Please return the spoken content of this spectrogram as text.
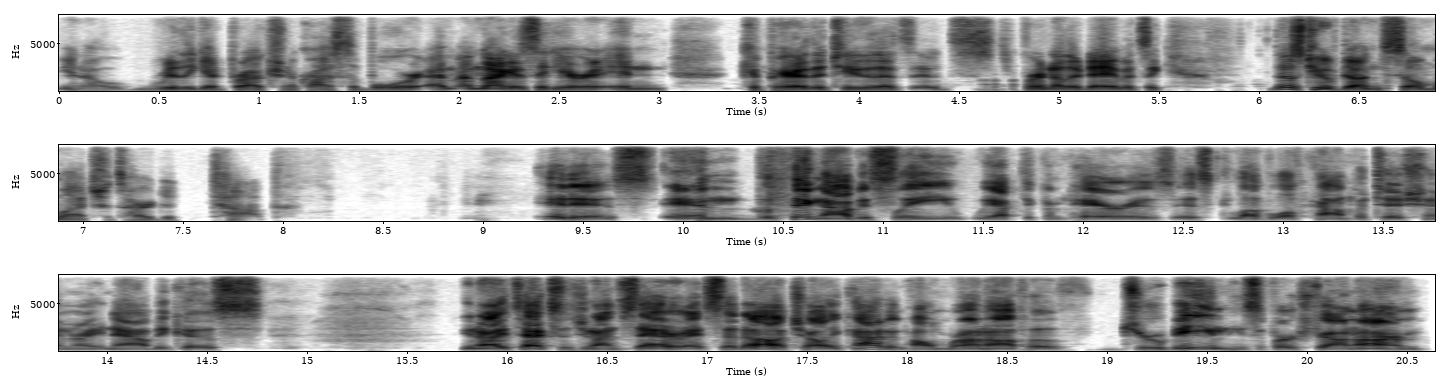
You know, really good production across the board. I'm, I'm not gonna sit here and compare the two. That's it's uh-huh. for another day. But it's like those two have done so much; it's hard to top. It is, and the thing obviously we have to compare is is level of competition right now because you know, I texted you on Saturday. I said, "Oh, Charlie Condon home run off of Drew Beam. He's a first round arm.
